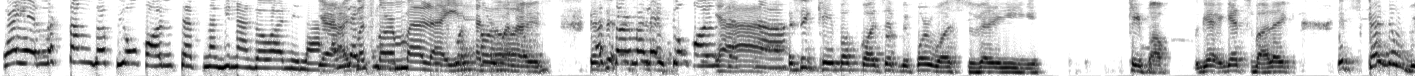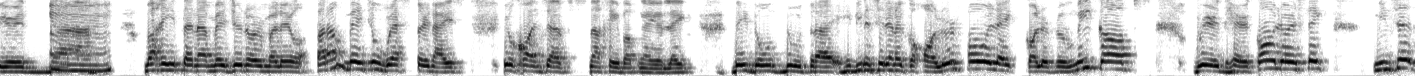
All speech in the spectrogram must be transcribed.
ngayon, mas tanggap yung concept na ginagawa nila. Yeah, Unlike- Mas normalize. Mas ano. normalized. Mas normalize yung concept Yeah. na... Kasi K-pop concept before was very K-pop. Ge- Gets ba? Like, it's kind of weird na Mm. makita na medyo normal yung, parang medyo westernized yung concepts ng K-pop ngayon. Like, they don't do, try, hindi na sila nagko-colorful, like, colorful makeups, weird hair colors, like, minsan,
